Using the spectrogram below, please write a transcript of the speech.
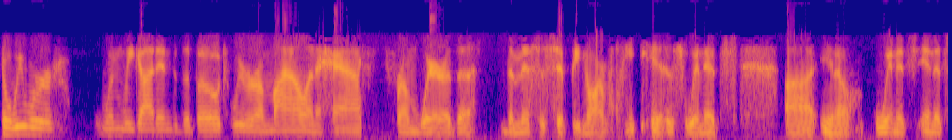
you know we were when we got into the boat, we were a mile and a half from where the the Mississippi normally is when it's uh, you know when it's in its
